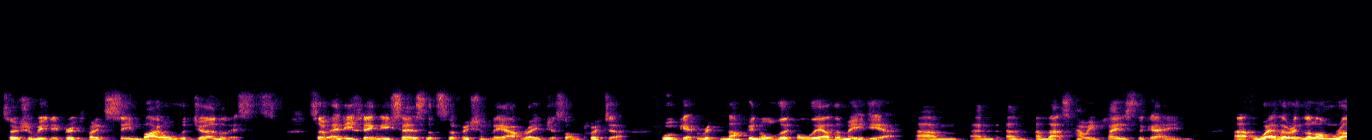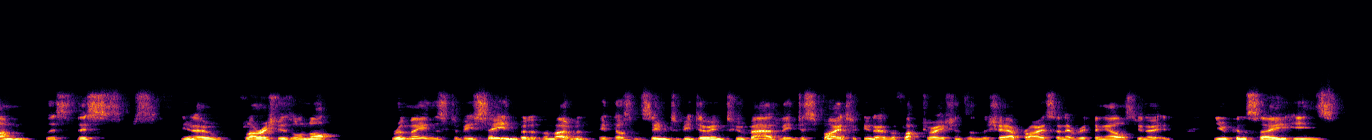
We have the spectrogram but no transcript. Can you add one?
social media groups, but it's seen by all the journalists. So anything he says that's sufficiently outrageous on Twitter will get written up in all the all the other media, um, and and and that's how he plays the game. Uh, whether in the long run this this you know flourishes or not remains to be seen. But at the moment, it doesn't seem to be doing too badly, despite you know the fluctuations in the share price and everything else. You know, it, you can say he's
